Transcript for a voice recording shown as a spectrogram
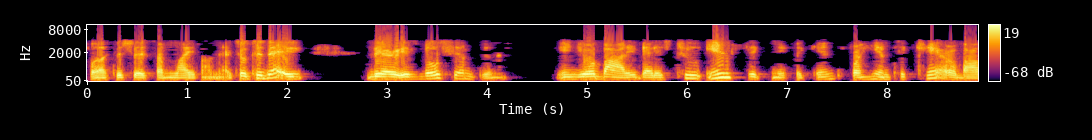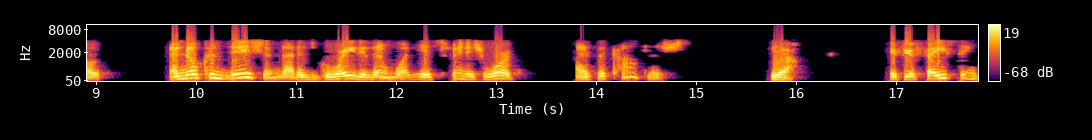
for us to shed some light on that. So today, there is no symptom in your body that is too insignificant for him to care about and no condition that is greater than what his finished work has accomplished. Yeah. If you're facing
